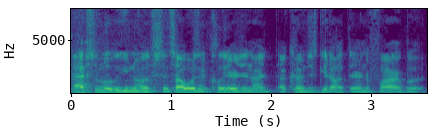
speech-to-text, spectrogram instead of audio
Absolutely. You know, since I wasn't cleared, and I, I couldn't just get out there in the fire, but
